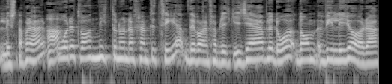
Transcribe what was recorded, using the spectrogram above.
lyssna på det här. Året var 1953. Det var en fabrik i Gävle då. De ville göra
